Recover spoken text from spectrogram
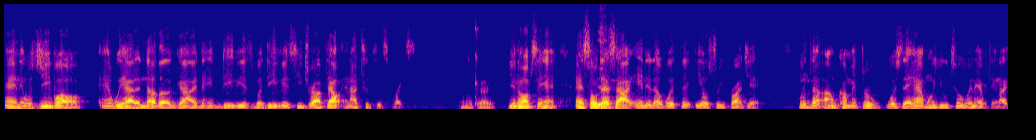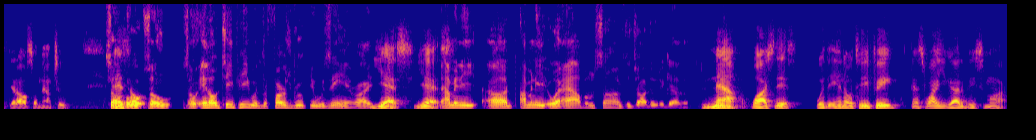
and it was G Ball, and we had another guy named Devious, but Devious he dropped out, and I took his place. Okay. You know what I'm saying? And so Yeah. that's how I ended up with the Ill Street project, with the I'm Mhm. Coming Through, which they have on YouTube and everything like that also now too. So, so so- so NOTP was the first group you was in, right? Yes, yes. How many uh how many what album songs did y'all do together? Now, watch this. With the NOTP, that's why you got to be smart.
